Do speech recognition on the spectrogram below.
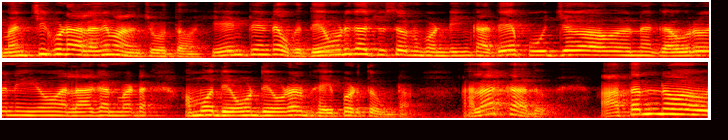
మంచి గుణాలని మనం చూద్దాం. ఏంటంటే ఒక దేవుడిగా చూసామనుకోండి ఇంకా అదే పూజ్య గౌరవనీయం అలాగనమాట. అమ్మో దేవుడు దేవుడు అని భయపడుతూ ఉంటాం. అలా కాదు. అతను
